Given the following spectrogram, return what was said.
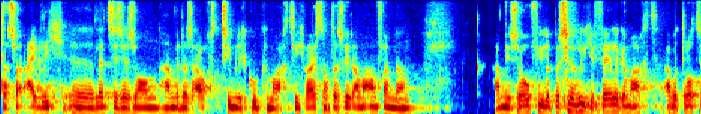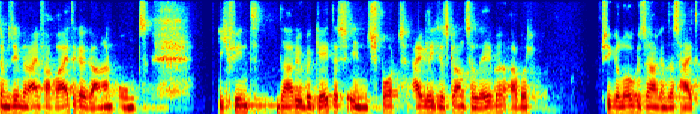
Das war eigentlich, äh, letzte Saison haben wir das auch ziemlich gut gemacht. Ich weiß noch, dass wir am Anfang dann, haben wir so viele Fehler gemacht, aber trotzdem sind wir einfach weitergegangen und ich finde, darüber geht es in Sport eigentlich das ganze Leben, aber Psychologen sagen, das heißt,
